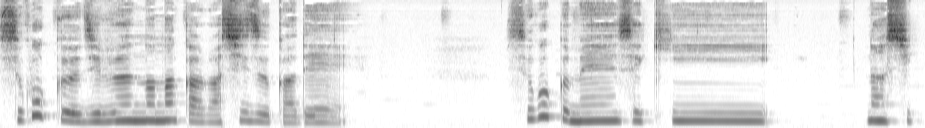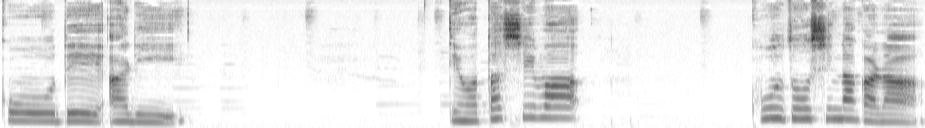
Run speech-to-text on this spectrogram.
すごく自分の中が静かですごく明晰な思考でありで私は行動しながら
